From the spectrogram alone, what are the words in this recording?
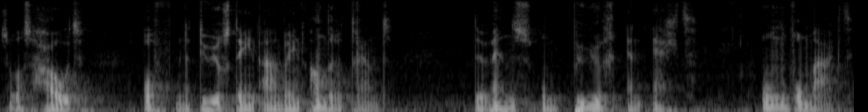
zoals hout of natuursteen, aan bij een andere trend. De wens om puur en echt, onvolmaakt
